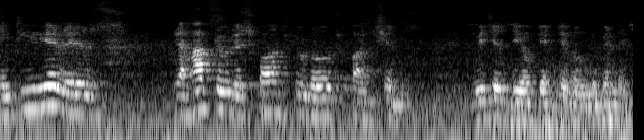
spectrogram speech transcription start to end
Interior is, you have to respond to those functions which is the objective of the building,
